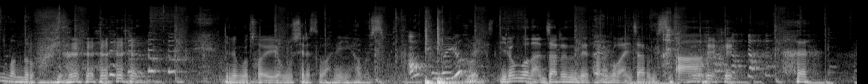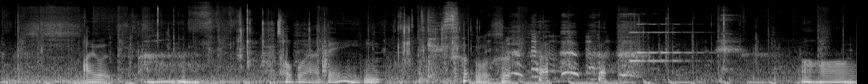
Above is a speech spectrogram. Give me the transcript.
처음 만들어 봅니다. 이런 거 저희 연구실에서 많이 하고 있습니다. 어 정말요? 네, 이런 건 안 자르는데 다른 거 많이 자르고 있습니다. 아. 아 이거 아 접어야 돼. 음. 그래서 아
